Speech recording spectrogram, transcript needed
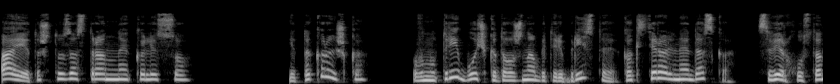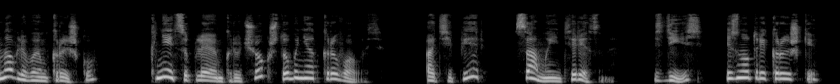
А это что за странное колесо? Это крышка. Внутри бочка должна быть ребристая, как стиральная доска. Сверху устанавливаем крышку, к ней цепляем крючок, чтобы не открывалась. А теперь самое интересное. Здесь, изнутри крышки,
